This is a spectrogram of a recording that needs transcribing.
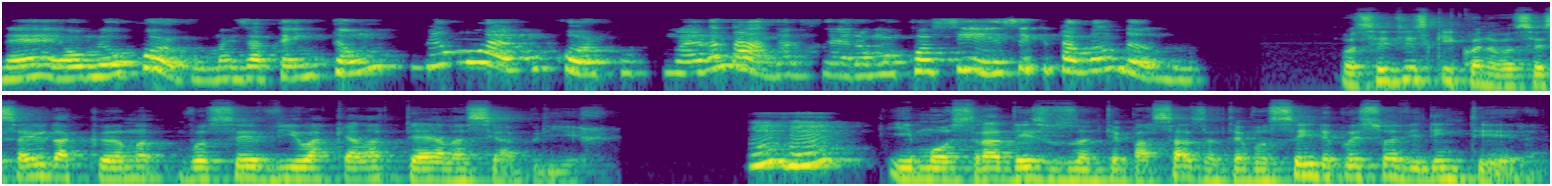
né? É o meu corpo. Mas até então não era um corpo, não era nada. Era uma consciência que estava andando. Você disse que quando você saiu da cama, você viu aquela tela se abrir. Uhum. E mostrar desde os antepassados até você e depois sua vida inteira.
